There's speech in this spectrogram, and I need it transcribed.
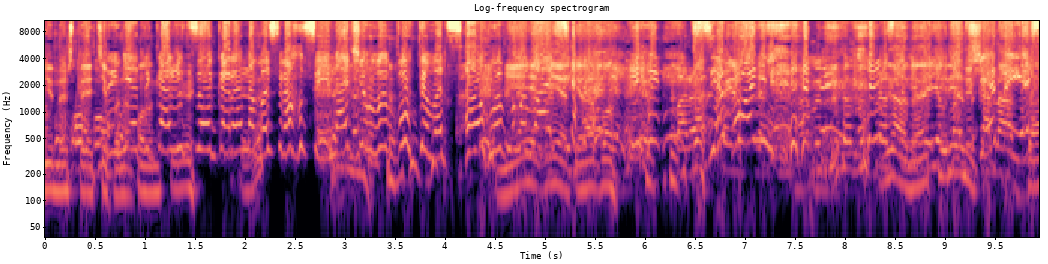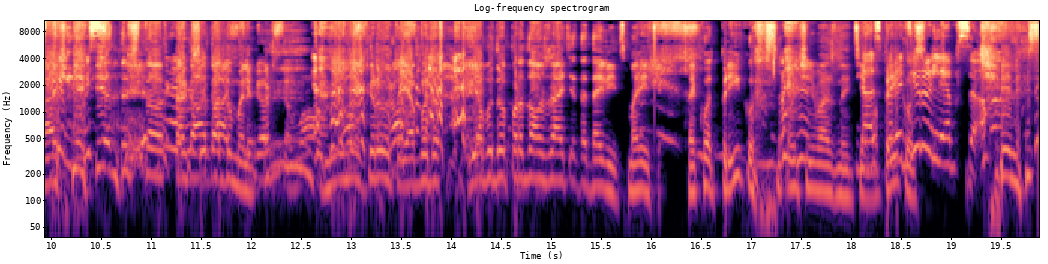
видно, что я Да типа на нет, полном серьезе. кажется, Карен обосрался и начал выпутываться, выплывать. Нет, нет, я на полном... Все поняли? Да, ну охеренно. Вообще-то я Да, стебусь. охеренно, что так все подумали. Не, круто, я буду, я буду продолжать это давить. Смотрите. Так вот, прикус, очень важная Да, тема. Прикус. спародируй Лепса. челюсть.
